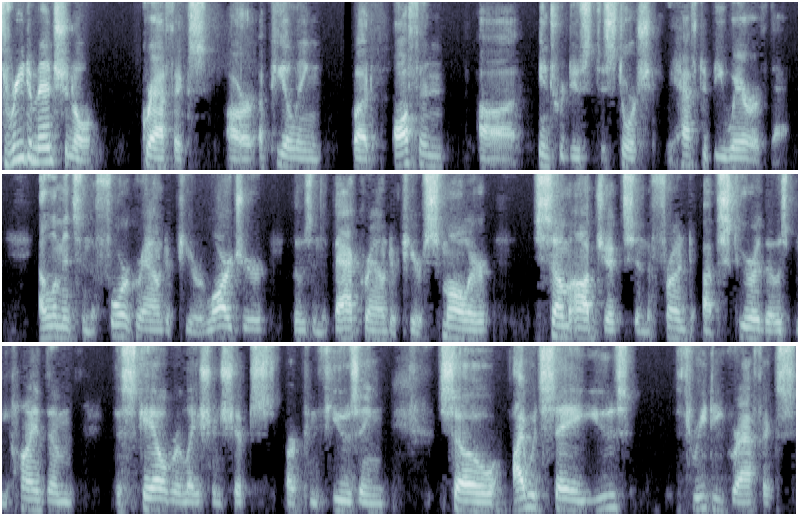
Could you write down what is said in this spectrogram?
Three-dimensional graphics are appealing, but often uh, introduce distortion. We have to be aware of that. Elements in the foreground appear larger, those in the background appear smaller. Some objects in the front obscure those behind them. The scale relationships are confusing. So I would say use 3D graphics,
